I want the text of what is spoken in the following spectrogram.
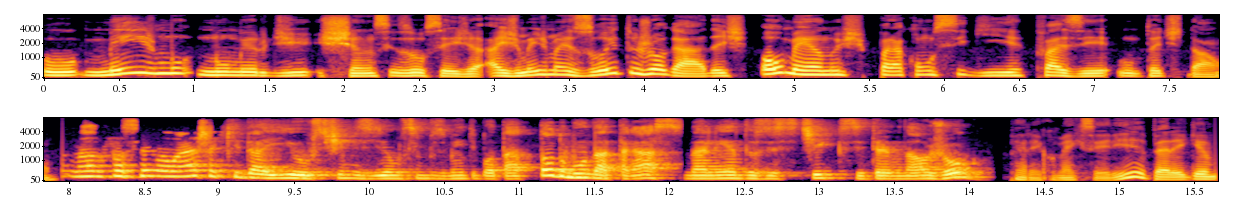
o mesmo número de chances, ou seja, as mesmas oito jogadas ou menos para conseguir fazer um touchdown. Mas você não acha que daí os times iam simplesmente botar todo mundo atrás na linha dos sticks e terminar o jogo? Peraí, como é que seria? Peraí que eu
